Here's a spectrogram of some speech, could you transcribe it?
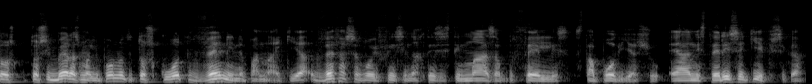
το, το συμπέρασμα λοιπόν ότι το squat δεν είναι πανάκια, δεν θα σε βοηθήσει να χτίσεις τη μάζα που θέλεις στα πόδια σου, εάν υστερείς εκεί φυσικά.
